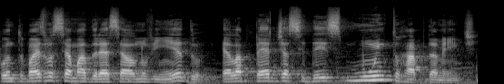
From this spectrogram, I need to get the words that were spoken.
quanto mais você amadurece ela no vinhedo, ela perde acidez muito rapidamente.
